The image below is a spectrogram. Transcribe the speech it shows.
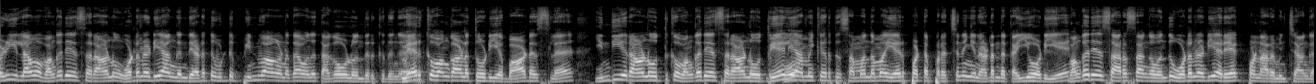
வழி இல்லாம வங்கதேச ராணுவம் உடனடியாக அங்க இந்த இடத்தை விட்டு பின்வாங்கினதா வந்து தகவல் வந்திருக்குதுங்க. மேற்கு வங்காளத்துடைய பார்டர்ஸ்ல இந்திய ராணுவத்துக்கு வங்கதேச ராணுவத்துக்கு வேலி அமைக்கிறது சம்பந்தமா ஏற்பட்ட பிரச்சனைங்க நடந்த கையோடையே வங்கதேச அரசாங்கம் வந்து உடனடியாக ரியாக்ட் பண்ண ஆரம்பிச்சாங்க.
